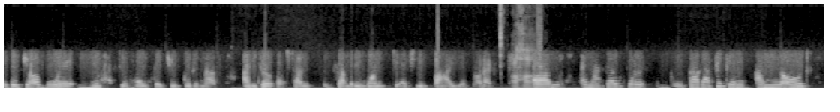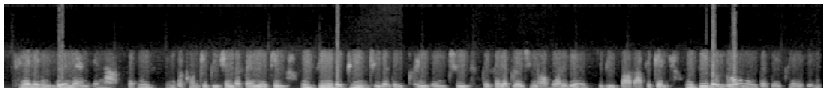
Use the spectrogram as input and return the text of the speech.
It's a job where you have to hope that you're good enough until such time somebody wants to actually buy your product. Uh-huh. Um, and I felt for South Africans are not telling women enough that we see the contribution that they're making. We see the beauty that they bring into the celebration of what it is to be South African. We see the role that they play in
